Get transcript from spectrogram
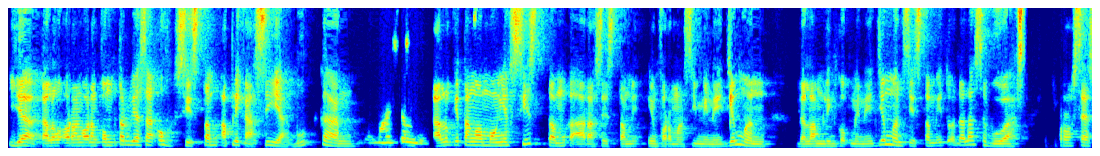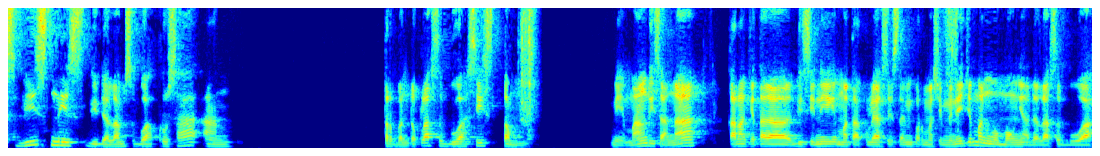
Iya, kalau orang-orang komputer biasa, oh sistem aplikasi ya, bukan. Kalau kita ngomongnya sistem ke arah sistem informasi manajemen, dalam lingkup manajemen, sistem itu adalah sebuah proses bisnis di dalam sebuah perusahaan. Terbentuklah sebuah sistem. Memang di sana, karena kita di sini mata kuliah sistem informasi manajemen ngomongnya adalah sebuah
